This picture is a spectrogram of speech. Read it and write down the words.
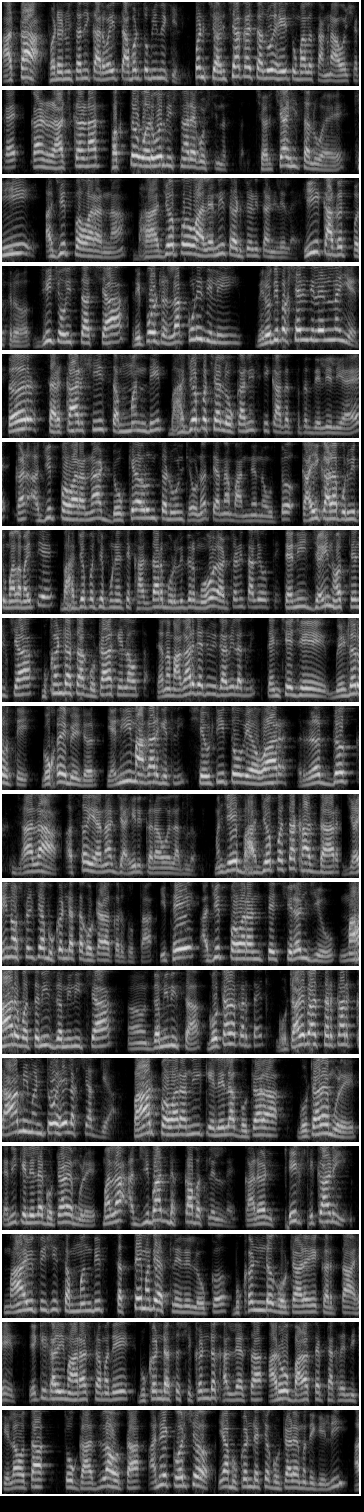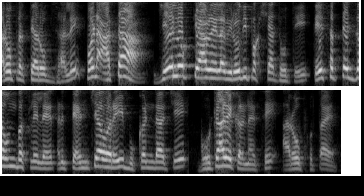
आता फडणवीसांनी कारवाई ताबडतोबीने केली. पण चर्चा काय चालू आहे हे तुम्हाला सांगणं आवश्यक आहे. कारण राजकारणात फक्त वरवर दिसणाऱ्या गोष्टी नसतात. चर्चा ही चालू आहे की अजित पवारांना भाजपवाल्यांनीच अडचणीत आणलेलं आहे. ही कागदपत्र झी चोवीस तासच्या रिपोर्टरला कुणी दिली? विरोधी पक्षांनी दिलेलं नाहीये. तर सरकारशी संबंधित भाजपच्या लोकांनीच ही कागदपत्र दिलेली आहे. कारण अजित पवारांना डोक्यावरून चढवून ठेवणं त्यांना मान्य नव्हतं. काही काळापूर्वी तुम्हाला माहितीये भाजपचे पुण्याचे खासदार मुरलीधर मोहोळ अडचणीत आले होते. त्यांनी जैन हॉस्टेलच्या भूखंडाचा घोटाळा केला होता. त्यांना माघार घ्यावी घ्यावी लागली. त्यांचे जे बिल्डर होते गोखळे बिल्डर यांनीही माघार घेतली. शेवटी तो व्यवहार रद्द झाला असं यांना जाहीर करावं लागलं. म्हणजे भाजपचा खासदार जैन हॉस्टेलच्या भूखंडाचा घोटाळा करत होता. इथे अजित पवारांचे चिरंजीव महार वतनी जमिनीच्या जमिनीचा घोटाळा करतायत. घोटाळेबाज सरकार का मी म्हणतो हे लक्षात घ्या. पार्थ पवारांनी केलेला घोटाळा घोटाळ्यामुळे त्यांनी केलेल्या घोटाळ्यामुळे मला अजिबात धक्का बसलेला नाही. कारण ठिकठिकाणी महायुतीशी संबंधित सत्तेमध्ये असलेले लोक भूखंड घोटाळे करताहेत एकेकाळी महाराष्ट्रामध्ये भूखंडाचं शिखंड खाल्ल्याचा आरोप बाळासाहेब ठाकरेंनी केला होता तो गाजला होता. अनेक वर्ष या भूखंडाच्या घोटाळ्यामध्ये गेली आरोप प्रत्यारोप झाले. पण आता जे लोक त्यावेळेला विरोधी पक्षात होते ते सत्तेत जाऊन बसलेले आहेत आणि त्यांच्यावरही भूखंडाचे घोटाळे करण्याचे आरोप होत आहेत.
